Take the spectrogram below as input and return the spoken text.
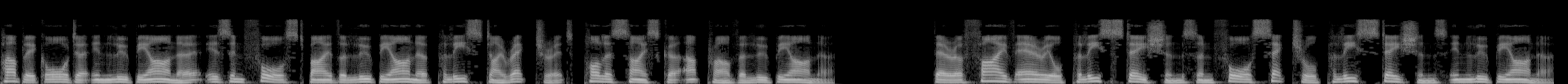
Public order in Ljubljana is enforced by the Ljubljana Police Directorate, Policijska uprava Ljubljana. There are five aerial police stations and four sectoral police stations in Ljubljana.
